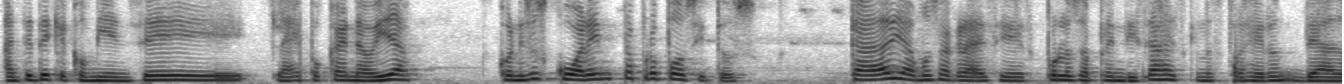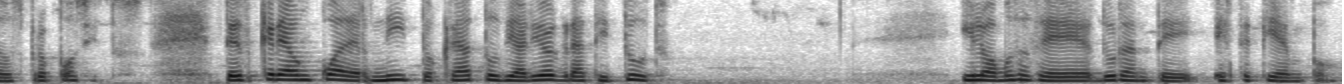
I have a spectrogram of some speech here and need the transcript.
antes de que comience la época de Navidad. Con esos 40 propósitos, cada día vamos a agradecer por los aprendizajes que nos trajeron de a dos propósitos. Entonces crea un cuadernito, crea tu diario de gratitud. Y lo vamos a hacer durante este tiempo.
